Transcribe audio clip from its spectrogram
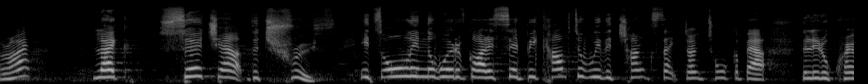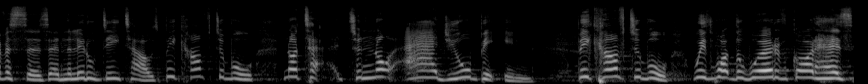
All right? Like, search out the truth. It's all in the Word of God. It said, be comfortable with the chunks that don't talk about the little crevices and the little details. Be comfortable not to, to not add your bit in. Be comfortable with what the Word of God has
